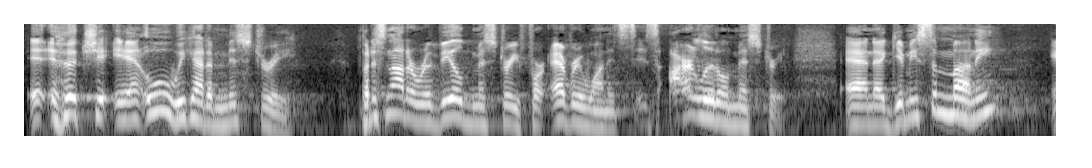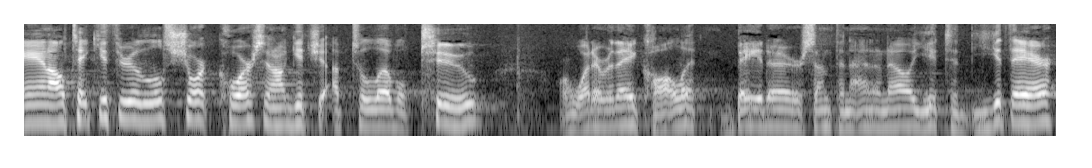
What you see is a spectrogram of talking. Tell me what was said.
It, it hooks you in. Ooh, we got a mystery. But it's not a revealed mystery for everyone, it's, it's our little mystery. And uh, give me some money, and I'll take you through a little short course, and I'll get you up to level two or whatever they call it, beta or something. I don't know. You get to you get there,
